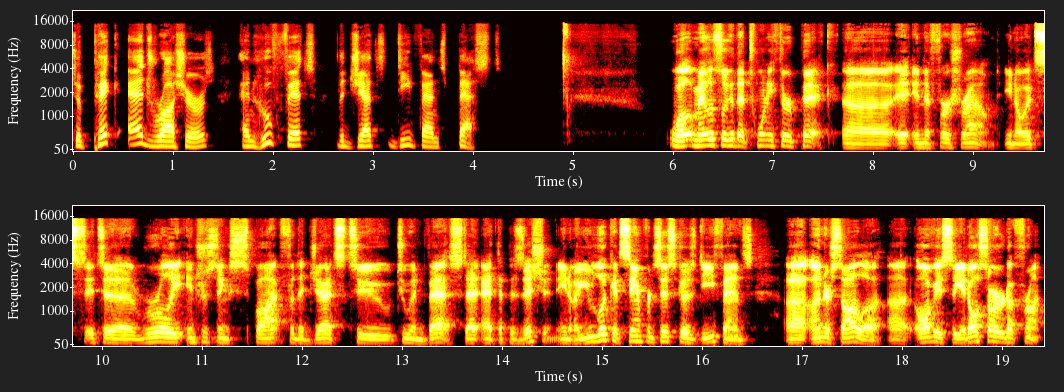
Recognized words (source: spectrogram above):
to pick edge rushers and who fits the Jets defense best? Well, I mean, let's look at that 23rd pick uh, in the first round. You know, it's it's a really interesting spot for the Jets to to invest at, at the position. You know, you look at San Francisco's defense uh, under Saleh. Uh, obviously, it all started up front,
